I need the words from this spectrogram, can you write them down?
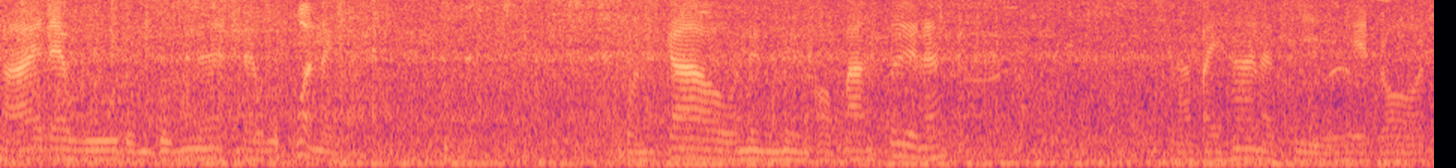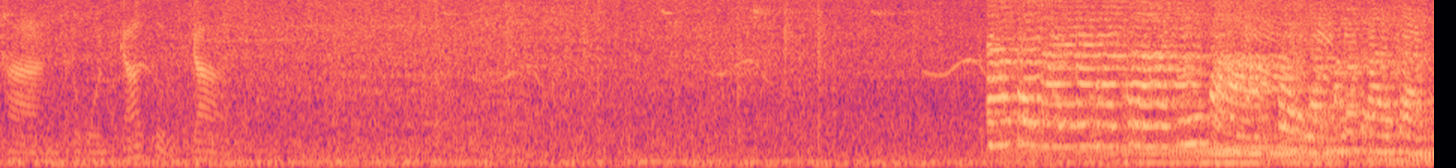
ท้ายแดวูดุมดุมๆนะฮะแดวูอ้วนหน่อยบน911 ออกบางซื่อนะช้าไป 5 นาทีเหตุรอทางขบวน 909 ทางไปมาในทางคณะที่สามเปิดและพัฒนาจากข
